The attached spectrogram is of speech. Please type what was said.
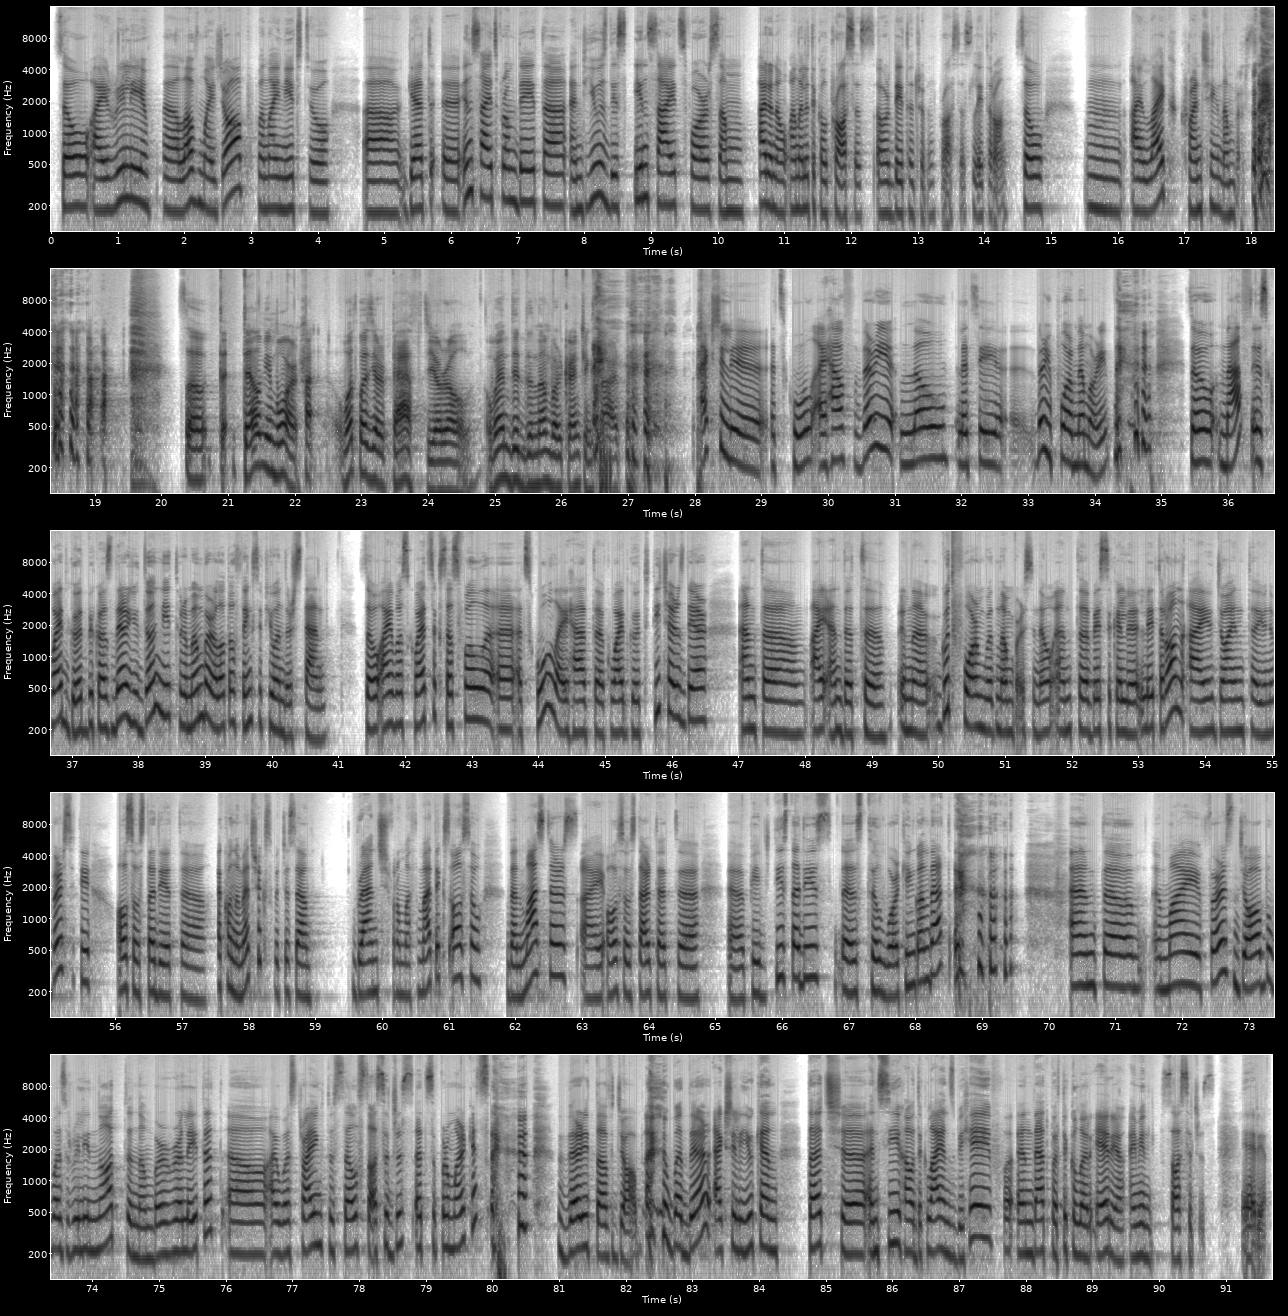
So I really uh, love my job when I need to uh, get uh, insights from data and use these insights for some, I don't know, analytical process or data driven process later on. So um, I like crunching numbers. so tell me more. How, what was your path to your role? When did the number crunching start? Actually, at school, I have very low, let's say, uh, very poor memory. so math is quite good because there you don't need to remember a lot of things if you understand. So I was quite successful uh, at school. I had uh, quite good teachers there, and um, I ended uh, in a good form with numbers, you know. And uh, basically, later on, I joined university also studied uh, econometrics, which is a branch from mathematics also. Then masters. I also started uh, uh, PhD studies, still working on that. and um, my first job was really not number related. Uh, I was trying to sell sausages at supermarkets. Very tough job. but there, actually, you can touch uh, and see how the clients behave in that particular area. I mean, sausages area.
